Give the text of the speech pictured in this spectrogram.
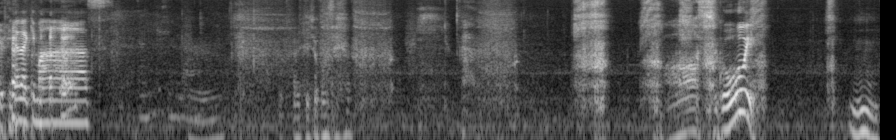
이따다키마스 処方箋ああすごい。うん。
